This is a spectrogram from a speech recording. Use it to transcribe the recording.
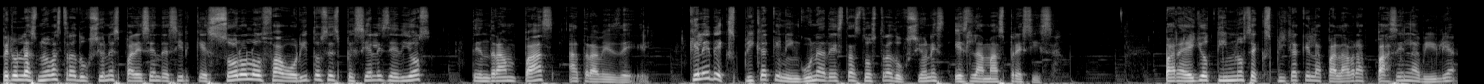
Pero las nuevas traducciones parecen decir que solo los favoritos especiales de Dios tendrán paz a través de Él. Keller explica que ninguna de estas dos traducciones es la más precisa. Para ello, Tim nos explica que la palabra paz en la Biblia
